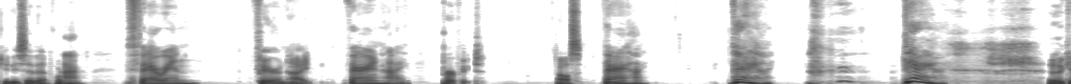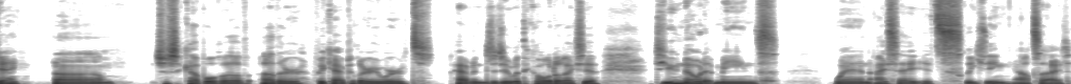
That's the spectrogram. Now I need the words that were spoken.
Can you say that for me? Ah. Fahren. Fahrenheit. Fahrenheit. Perfect. Awesome. Fahrenheit. Fahrenheit. Fahrenheit. Okay. Um, just a couple of other vocabulary words having to do with the cold, Alexia. Do you know what it means when I say it's sleeting outside?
